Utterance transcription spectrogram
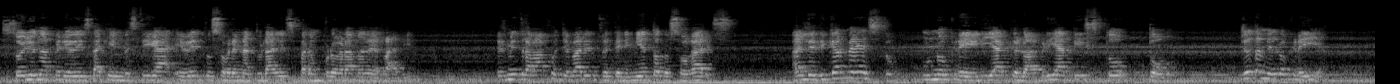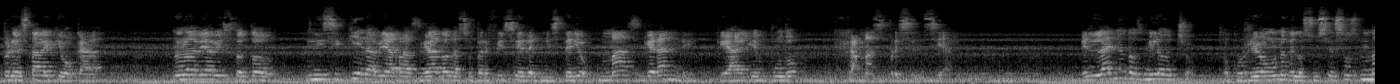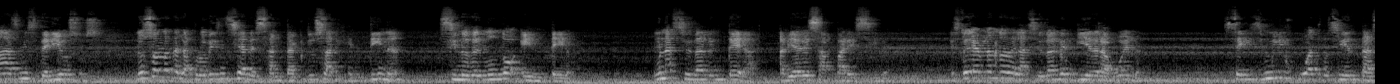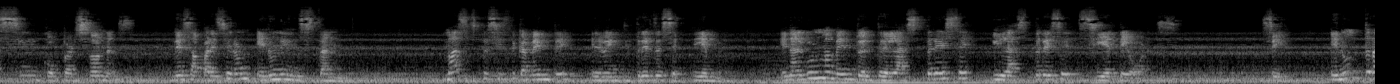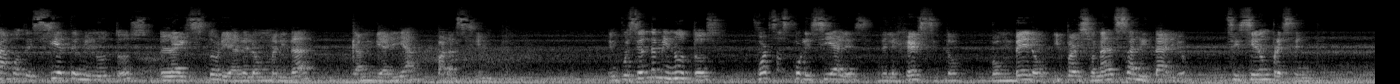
Soy una periodista que investiga eventos sobrenaturales para un programa de radio. Es mi trabajo llevar entretenimiento a los hogares. Al dedicarme a esto, uno creería que lo habría visto todo. Yo también lo creía, pero estaba equivocada. No lo había visto todo, ni siquiera había rasgado la superficie del misterio más grande que alguien pudo jamás presenciar. En el año 2008 ocurrió uno de los sucesos más misteriosos, no solo de la provincia de Santa Cruz, Argentina, sino del mundo entero. Una ciudad entera había desaparecido. Estoy hablando de la ciudad de Piedrabuena. 6.405 personas desaparecieron en un instante. Más específicamente, el 23 de septiembre, en algún momento entre las 13 y las 13, 7 horas. Sí, en un tramo de 7 minutos, la historia de la humanidad cambiaría para siempre. En cuestión de minutos, fuerzas policiales del ejército, bombero y personal sanitario se hicieron presentes.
